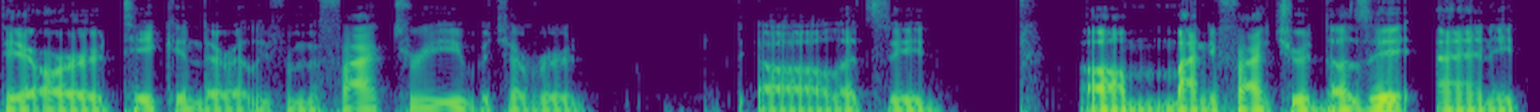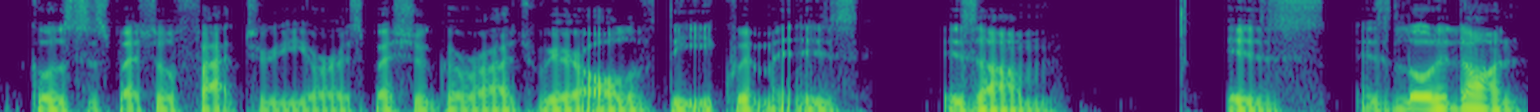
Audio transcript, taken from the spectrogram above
they are taken directly from the factory, whichever uh let's say um manufacturer does it and it goes to special factory or a special garage where all of the equipment is is um is is loaded on.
